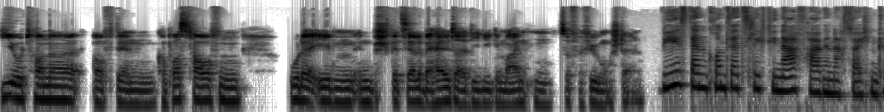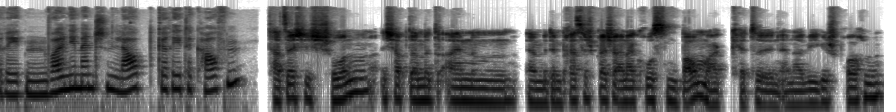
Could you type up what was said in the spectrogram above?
Biotonne auf den Komposthaufen oder eben in spezielle Behälter, die die Gemeinden zur Verfügung stellen. Wie ist denn grundsätzlich die Nachfrage nach solchen Geräten? Wollen die Menschen Laubgeräte kaufen? Tatsächlich schon. Ich habe da mit einem, äh, mit dem Pressesprecher einer großen Baumarktkette in NRW gesprochen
